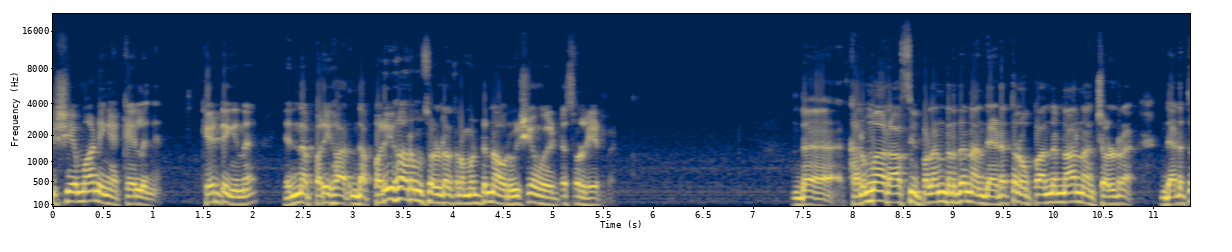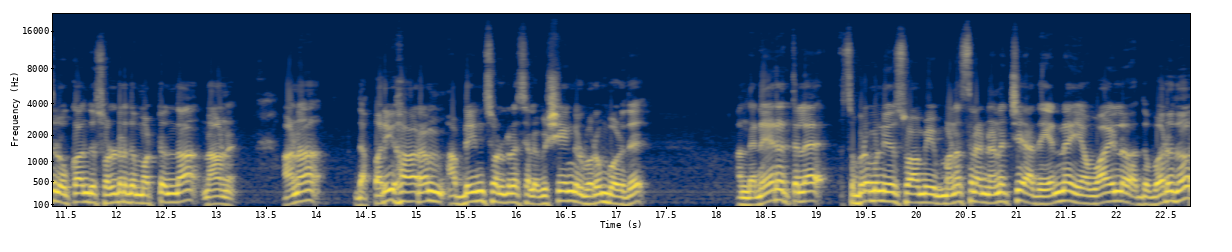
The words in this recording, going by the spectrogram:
விஷயமாக நீங்கள் கேளுங்கள் கேட்டிங்கன்னு என்ன பரிகாரம்? இந்த பரிகாரம் சொல்கிறதுல மட்டும் நான் ஒரு விஷயம் உங்ககிட்ட சொல்லிடுறேன். இந்த கர்மா ராசி பலன்றதை நான் அந்த இடத்துல உட்காந்து தான் நான் சொல்கிறேன் இந்த இடத்துல உட்காந்து சொல்கிறது மட்டும்தான் நான். ஆனால் இந்த பரிகாரம் அப்படின்னு சொல்கிற சில விஷயங்கள் வரும்பொழுது அந்த நேரத்தில் சுப்பிரமணிய சுவாமி மனசில் நினச்சி அது என்ன என் வாயில் அது வருதோ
